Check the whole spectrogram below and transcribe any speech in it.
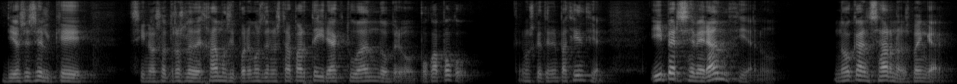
Dios es el que, si nosotros le dejamos y ponemos de nuestra parte, irá actuando, pero poco a poco. Tenemos que tener paciencia. Y perseverancia, ¿no? No cansarnos, venga,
